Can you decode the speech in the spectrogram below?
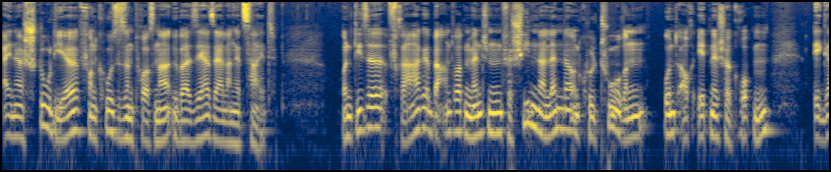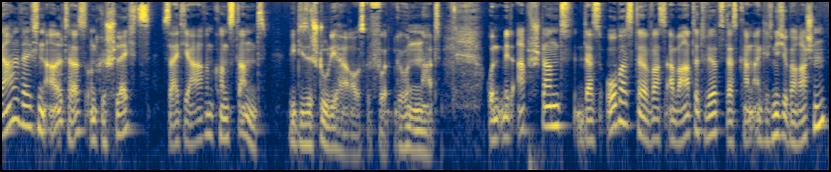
einer Studie von Kusis und Posner über sehr, sehr lange Zeit. Und diese Frage beantworten Menschen verschiedener Länder und Kulturen und auch ethnischer Gruppen, egal welchen Alters und Geschlechts, seit Jahren konstant, wie diese Studie herausgefunden hat. Und mit Abstand das Oberste, was erwartet wird, das kann eigentlich nicht überraschen.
